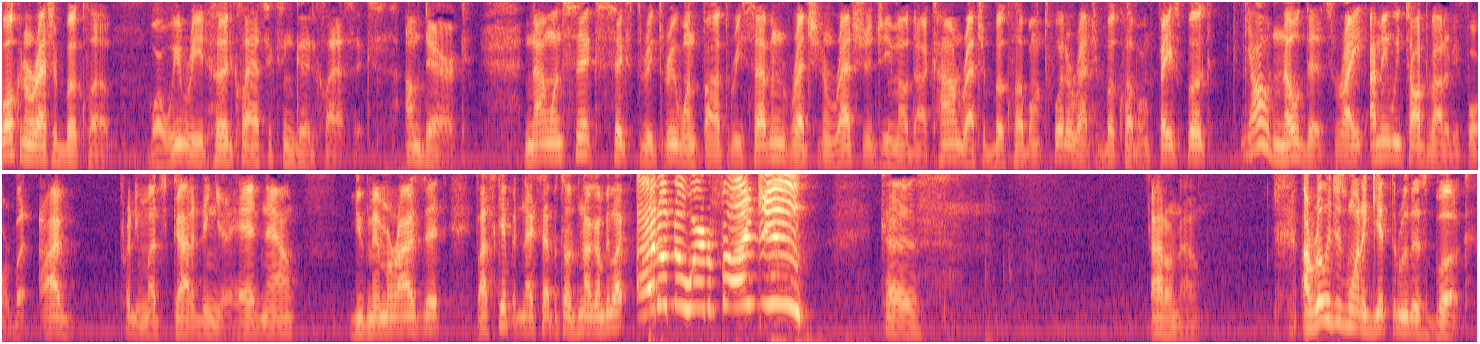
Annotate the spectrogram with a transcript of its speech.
Welcome to Ratchet Book Club, where we read hood classics and good classics. I'm Derek. 916 633 1537, Wretched and Ratchet at gmail.com, Ratchet Book Club on Twitter, Ratchet Book Club on Facebook. Y'all know this, right? I mean, we talked about it before, but I've pretty much got it in your head now. You've memorized it. If I skip it next episode, you're not going to be like, I don't know where to find you! Because, I don't know. I really just want to get through this book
